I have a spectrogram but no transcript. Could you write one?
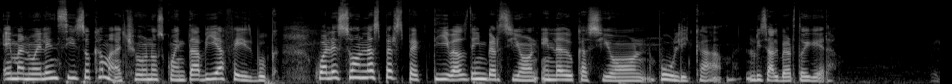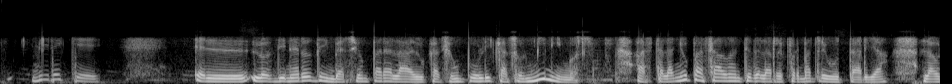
Emanuel Enciso Camacho nos cuenta vía Facebook cuáles son las perspectivas de inversión en la educación pública, Luis Alberto Higuera. Mire que el, los dineros de inversión para la educación pública son mínimos. Hasta el año pasado, antes de la reforma tributaria, la,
